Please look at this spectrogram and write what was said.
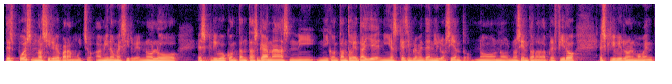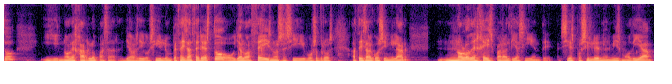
después no sirve para mucho. A mí no me sirve, no lo escribo con tantas ganas, ni, ni con tanto detalle, ni es que simplemente ni lo siento, no, no, no siento nada. Prefiero escribirlo en el momento y no dejarlo pasar. Ya os digo, si lo empezáis a hacer esto o ya lo hacéis, no sé si vosotros hacéis algo similar, no lo dejéis para el día siguiente. Si es posible, en el mismo día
